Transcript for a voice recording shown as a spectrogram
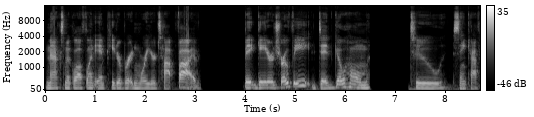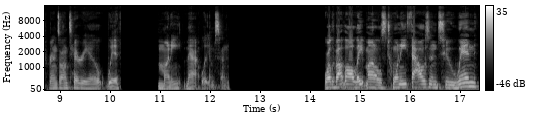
Max McLaughlin and Peter Britten were your top five. Big Gator Trophy did go home to St. Catharines, Ontario with Money Matt Williamson. World of Outlaw late models 20,000 to win.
